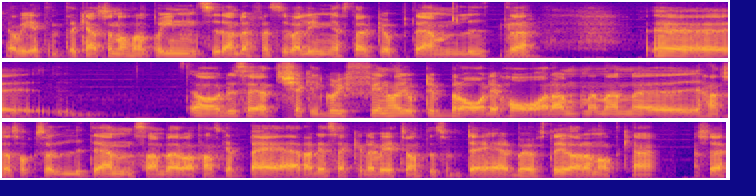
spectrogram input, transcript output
jag vet inte, kanske något på insidan, defensiva linjen, stärka upp den lite. Mm. Eh, ja, du säger att Shekel Griffin har gjort det bra, det har han, men eh, han känns också lite ensam där och att han ska bära det säkert, det vet jag inte. Så där behövs det göra något kanske.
